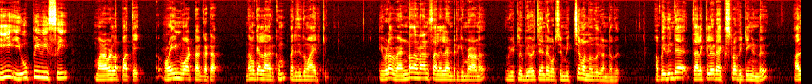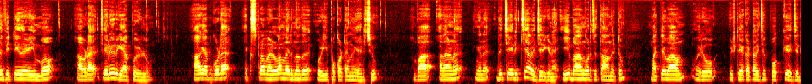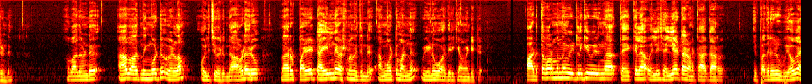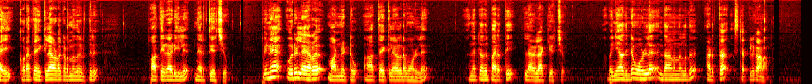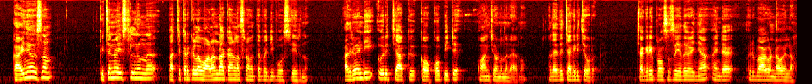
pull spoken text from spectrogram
ഈ U P V C മഴവെള്ളപ്പാത്തി rain water gutter നമുക്കെല്ലാവർക്കും പരിചിതമായിരിക്കും. ഇവിടെ വെണ്ട നടാൻ സ്ഥലമില്ലാണ്ടിരിക്കുമ്പോഴാണ് വീട്ടിൽ ഉപയോഗിച്ചതിന്റെ കുറച്ച് മിച്ചം വന്നത് കണ്ടത്. അപ്പോൾ ഇതിന്റെ തലക്കിലൊരു എക്സ്ട്രാ ഫിറ്റിംഗ് ഉണ്ട്. അത് ഫിറ്റ് ചെയ്ത് കഴിയുമ്പോൾ അവിടെ ചെറിയൊരു ഗ്യാപ്പ് ഉള്ളൂ. ആ ഗ്യാപ്പ് കൂടെ എക്സ്ട്രാ വെള്ളം വരുന്നത് ഒഴുകിപ്പോക്കോട്ടെ എന്ന് വിചാരിച്ചു. അപ്പോൾ അതാണ് ഇങ്ങനെ ഇത് ചെരിച്ചാണ് വെച്ചിരിക്കണേ. ഈ ഭാഗം കുറച്ച് താന്നിട്ടും മറ്റേ ഭാഗം ഒരു ഇഷ്ടികക്കട്ട വെച്ച് പൊക്കി വെച്ചിട്ടുണ്ട്. അപ്പോൾ അതുകൊണ്ട് ആ ഭാഗത്ത് നിന്ന് ഇങ്ങോട്ട് വെള്ളം ഒലിച്ചു വരും. അവിടെ ഒരു വേറെ പഴയ ടൈലിന്റെ കഷ്ണം വെച്ചിട്ടുണ്ട്. അങ്ങോട്ട് മണ്ണ് വീണ് പോകാതിരിക്കാൻ വേണ്ടിയിട്ട്. അടുത്ത പറമ്പെന്ന് വീട്ടിലേക്ക് വീഴുന്ന തേക്കില വലിയ ശല്യമായിട്ടാണ് കണക്കാക്കാറ്. ഇപ്പോൾ അതിനൊരു ഉപയോഗമായി. കുറേ തേക്കില അവിടെ കിടന്നത് എടുത്തിട്ട് പാത്തിയുടെ അടിയിൽ നിരത്തി വെച്ചു. പിന്നെ ഒരു ലെയർ മണ്ണിട്ടു ആ തേക്കിലകളുടെ മുകളിൽ. എന്നിട്ട് അത് പരത്തി ലെവലാക്കി വെച്ചു. അപ്പോൾ ഇനി അതിന്റെ മുകളിൽ എന്താണെന്നുള്ളത് അടുത്ത സ്റ്റെപ്പിൽ കാണാം. കഴിഞ്ഞ ദിവസം കിച്ചൺ വേസ്റ്റിൽ നിന്ന് പച്ചക്കറിക്കുള്ള വളം ഉണ്ടാക്കാനുള്ള ശ്രമത്തെ പറ്റി പോസ്റ്റ് ചെയ്തിരുന്നു. അതിനുവേണ്ടി ഒരു ചാക്ക് കോക്കോ പീറ്റ് വാങ്ങിച്ചു കൊണ്ടുവന്നിട്ടുണ്ടായിരുന്നു. അതായത് ചകിരിച്ചോറ്. ചകിരി പ്രോസസ്സ് ചെയ്ത് കഴിഞ്ഞാൽ അതിന്റെ ഒരു ഭാഗം ഉണ്ടാവുമല്ലോ.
